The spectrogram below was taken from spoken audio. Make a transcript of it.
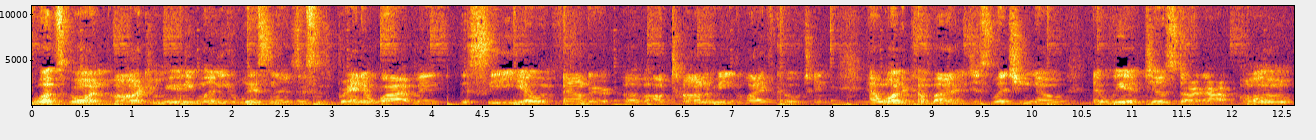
What's going on, community money listeners? This is Brandon Wadman, the CEO and founder of Autonomy Life Coaching. I wanted to come by and just let you know that we have just started our own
